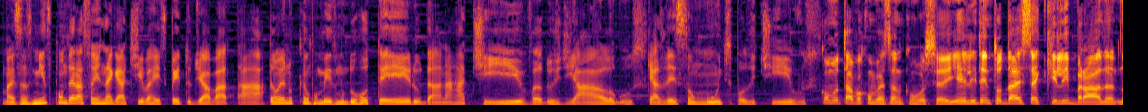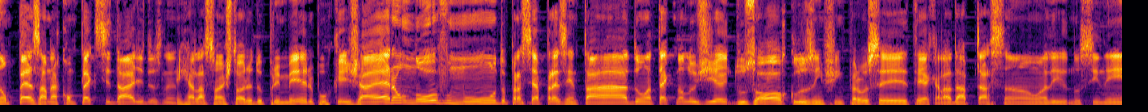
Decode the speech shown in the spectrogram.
Mas as minhas ponderações negativas a respeito de Avatar estão é no campo mesmo do roteiro, da narrativa, dos diálogos, que às vezes são muito positivos. Como eu tava conversando com você aí, ele tentou dar essa equilibrada, não pesa na complexidade dos lendas em relação à história do primeiro, porque já era um novo mundo para ser apresentado, uma tecnologia dos óculos, enfim, para você ter aquela adaptação ali no cinema,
